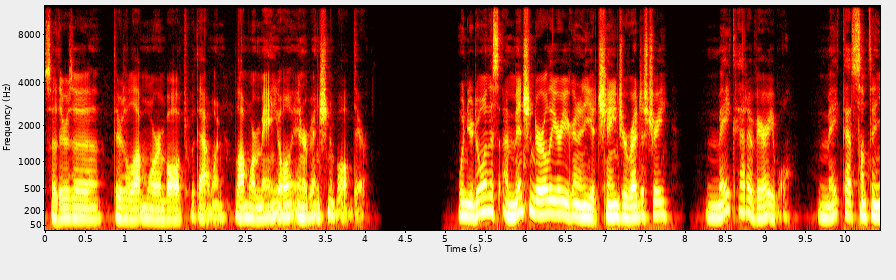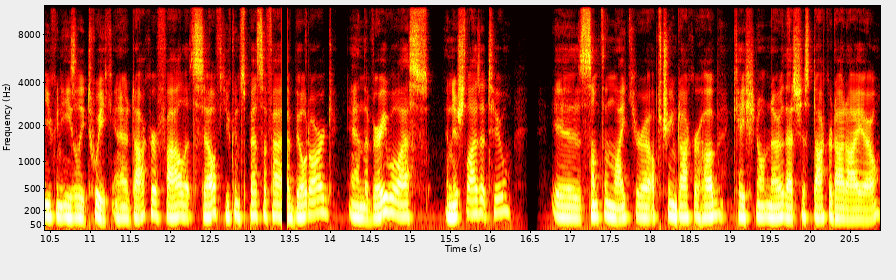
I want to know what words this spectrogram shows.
So there's a there's a lot more involved with that one, a lot more manual intervention involved there. When you're doing this, I mentioned earlier you're going to need to change your registry. Make that a variable. Make that something you can easily tweak. In a Docker file itself, you can specify a build arg, and the variable S initialize it to is something like your uh, upstream Docker Hub. In case you don't know, that's just docker.io.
